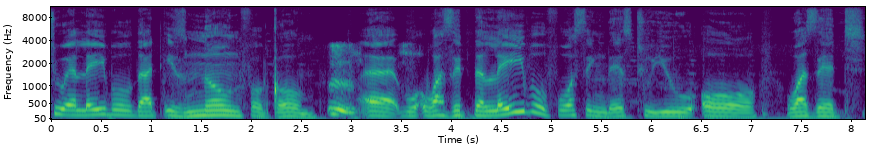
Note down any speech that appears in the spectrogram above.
to a label that is known for Gqom. Uh, w- was it the label forcing this to you, or was it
